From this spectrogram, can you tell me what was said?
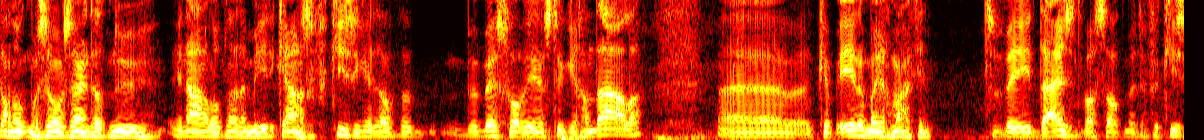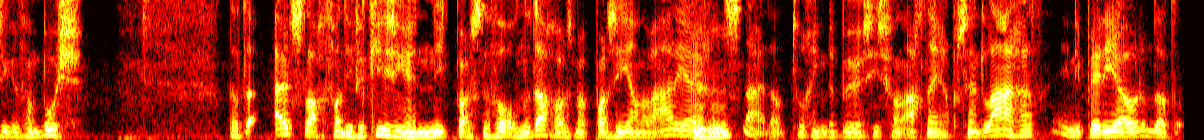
Kan ook maar zo zijn dat nu in aanloop naar de Amerikaanse verkiezingen. dat we, best wel weer een stukje gaan dalen. ik heb eerder meegemaakt in 2000 was dat met de verkiezingen van Bush dat de uitslag van die verkiezingen niet pas de volgende dag was, maar pas in januari ergens. Mm-hmm. Nou, dan, toen ging de beurs iets van 8, 9% lager in die periode. Omdat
